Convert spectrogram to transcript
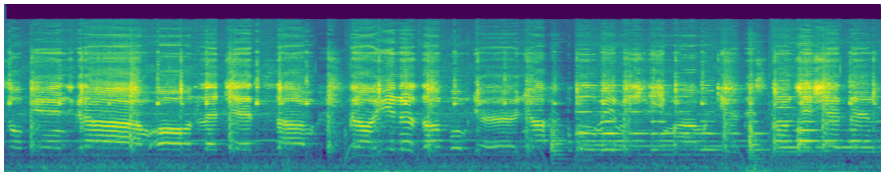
105 gram, odletět sám, krajiny zapomněnia, v hlavě myšlí mám, kiedy skończy się ten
